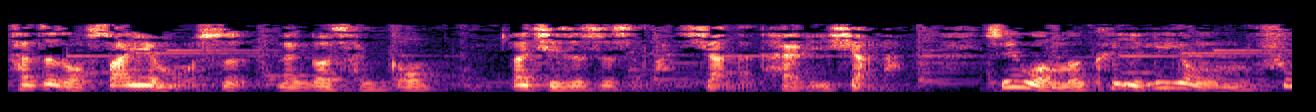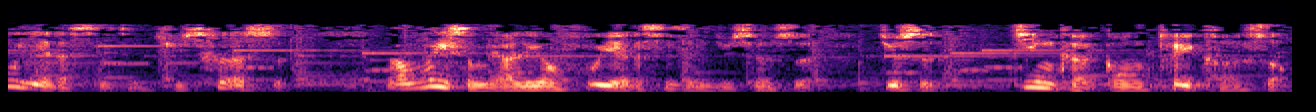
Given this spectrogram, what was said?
他这种商业模式能够成功，那其实是什么？想的太理想了。所以我们可以利用我们副业的时间去测试。那为什么要利用副业的时间去测试？就是进可攻，退可守。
